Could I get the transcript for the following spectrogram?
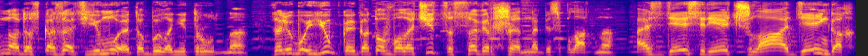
Надо сказать, ему это было нетрудно. За любой юбкой готов волочиться совершенно бесплатно. А здесь речь шла о деньгах,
